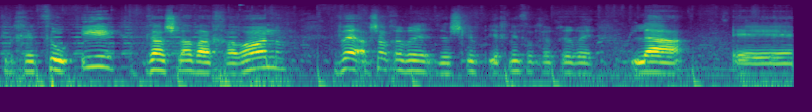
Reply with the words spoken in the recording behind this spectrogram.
תלחצו E זה השלב האחרון. ועכשיו חבר'ה זה יכניס אתכם חבר'ה ל... אה,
